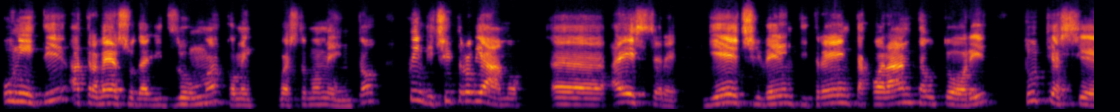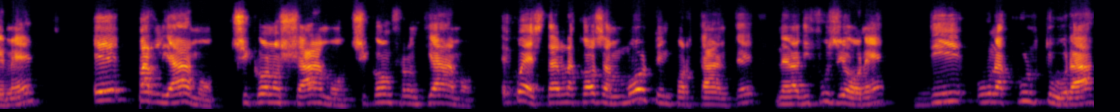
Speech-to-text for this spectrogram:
uniti attraverso degli Zoom, come in questo momento, quindi ci troviamo eh, a essere 10, 20, 30, 40 autori tutti assieme e parliamo, ci conosciamo, ci confrontiamo e questa è una cosa molto importante nella diffusione di una cultura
